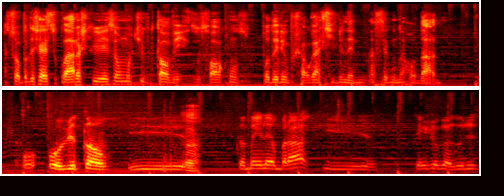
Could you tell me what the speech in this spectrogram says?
só para deixar isso claro, acho que esse é um motivo que talvez os Falcons poderiam puxar o gatilho nele na segunda rodada. Ô, ô Vitão, e ah. também lembrar que tem jogadores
